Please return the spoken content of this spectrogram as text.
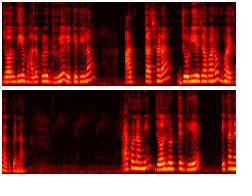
জল দিয়ে ভালো করে ধুয়ে রেখে দিলাম। আর তাছাড়া জড়িয়ে যাবারও ভয় থাকবে না। এখন আমি জল ঝরতে দিয়ে এখানে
